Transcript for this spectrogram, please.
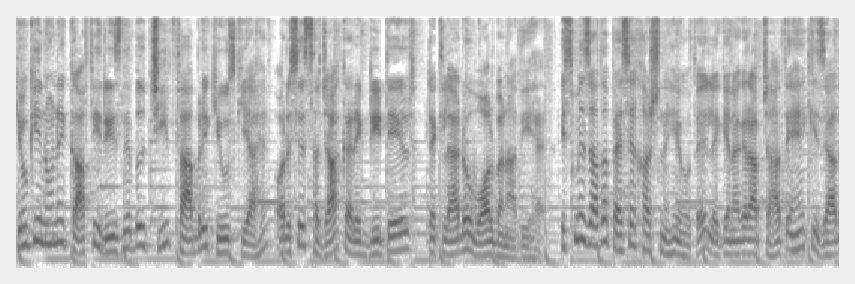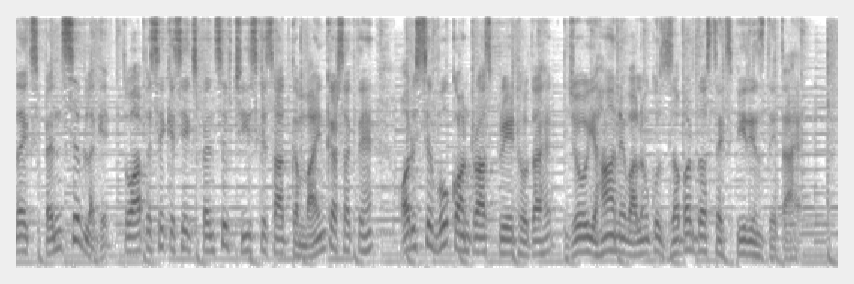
क्योंकि इन्होंने काफ़ी रीजनेबल चीप फैब्रिक यूज़ किया है और इसे सजा कर एक डिटेल्ड टेक्लाडो वॉल बना दी है। इसमें ज़्यादा पैसे खर्च नहीं होते, लेकिन अगर आप चाहते हैं कि ज़्यादा एक्सपेंसिव लगे तो आप इसे किसी एक्सपेंसिव चीज़ के साथ कंबाइन कर सकते हैं और इससे वो कॉन्ट्रास्ट क्रिएट होता है जो यहाँ आने वालों को ज़बरदस्त एक्सपीरियंस देता है।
